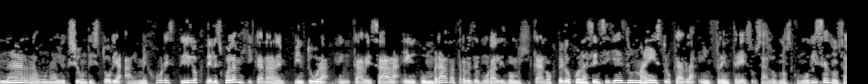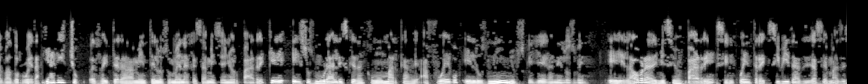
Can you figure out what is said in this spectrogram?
narra una lección de historia al mejor estilo de la Escuela Mexicana de Pintura, encabezada, encumbrada a través del muralismo mexicano, pero con la sencillez de un maestro que habla enfrente de sus alumnos. Como dice don Salvador Rueda, ya ha dicho reiteradamente en los homenajes a mi señor padre, que esos murales quedan como marca a fuego en los niños que llegan y los ven. Eh, la obra de mi señor padre se encuentra exhibida desde hace más de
